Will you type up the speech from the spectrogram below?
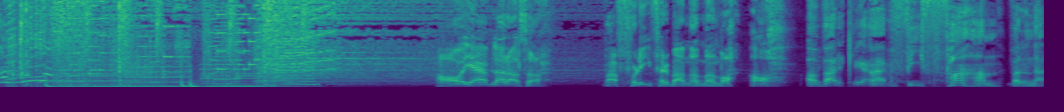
hallå! Ja, jävlar alltså. vad fly förbannad man var. Ja, ja verkligen. Fy fan för den där.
